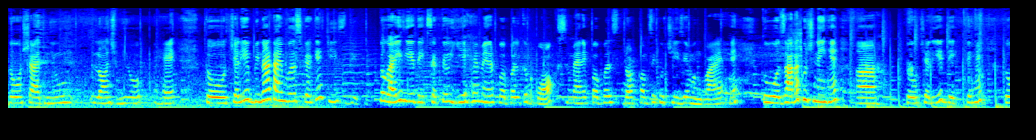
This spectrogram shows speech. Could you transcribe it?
दो शायद न्यू लॉन्च भी हो है। तो चलिए बिना टाइम वेस्ट करके चीज़ देखो तो गाइज़ ये देख सकते हो ये है मेरा पर्पल का बॉक्स मैंने पर्पल्स डॉट कॉम से कुछ चीज़ें मंगवाए हैं। तो ज़्यादा कुछ नहीं है। आ, तो चलिए देखते हैं। तो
